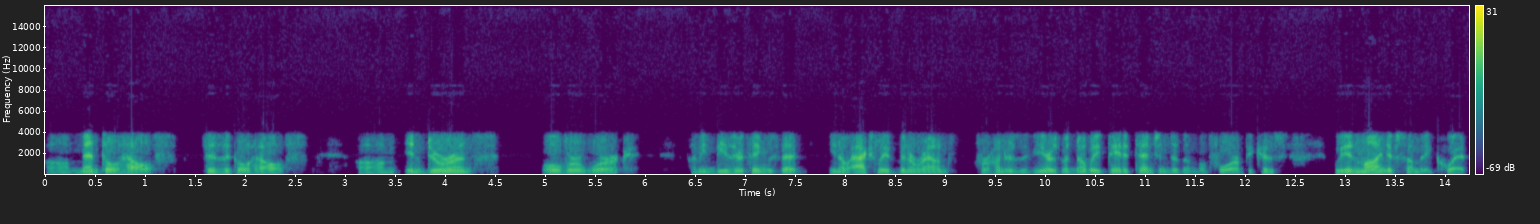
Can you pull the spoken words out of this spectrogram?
um, mental health, physical health, um, endurance, overwork. I mean, these are things that, you know, actually have been around for hundreds of years, but nobody paid attention to them before because we didn't mind if somebody quit.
